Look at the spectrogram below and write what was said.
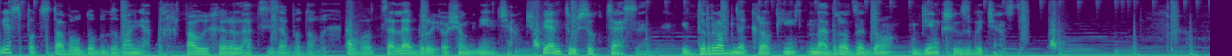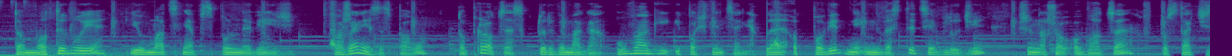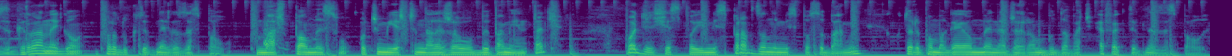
jest podstawą do budowania trwałych relacji zawodowych. Powo celebruj osiągnięcia, świętuj sukcesy i drobne kroki na drodze do większych zwycięstw. To motywuje i umacnia wspólne więzi. Tworzenie zespołu to proces, który wymaga uwagi i poświęcenia, ale odpowiednie inwestycje w ludzi przynoszą owoce w postaci zgranego i produktywnego zespołu. Masz pomysł, o czym jeszcze należałoby pamiętać? Podziel się swoimi sprawdzonymi sposobami, które pomagają menedżerom budować efektywne zespoły.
